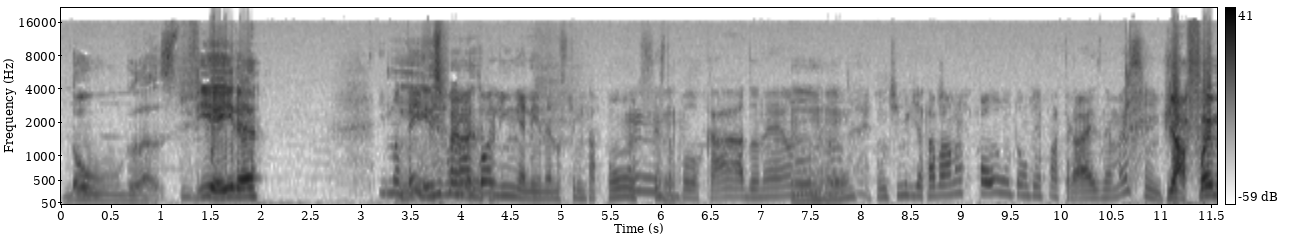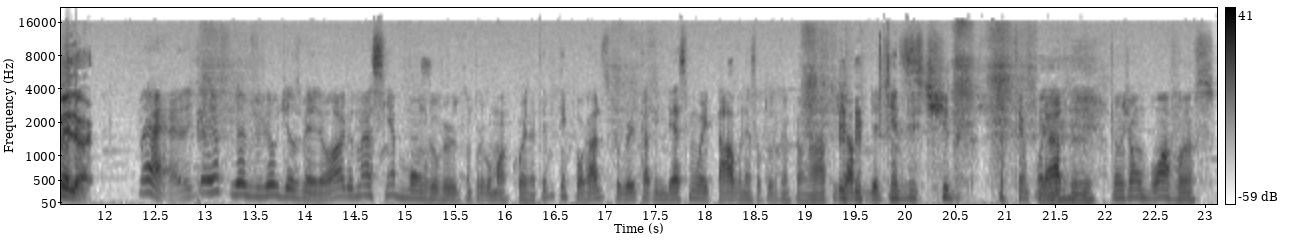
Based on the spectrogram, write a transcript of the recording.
Douglas Vieira. E mantém e vivo na golinha ali, né? Nos 30 pontos, hum. sexto colocado, né? Um, uhum. um, time que já tava lá na ponta um tempo atrás, né? Mas assim. Já foi melhor. É, já, já viveu dias melhores, mas assim é bom ver o Verde por alguma coisa. Teve temporadas que o Verde estava em 18 nessa altura do campeonato e já, já tinha desistido da temporada. Uhum. Então já é um bom avanço.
